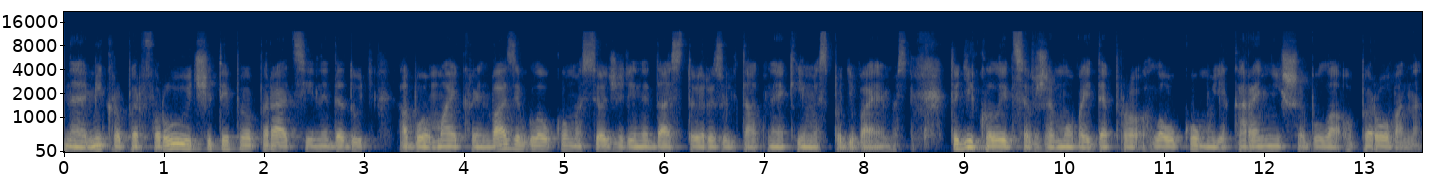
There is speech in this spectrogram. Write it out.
е, мікроперфоруючі типи операції не дадуть, або мікроінвазів глаукома сьоджері не дасть той результат, на який ми сподіваємось. Тоді, коли це вже мова йде про глаукому, яка раніше була оперована,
